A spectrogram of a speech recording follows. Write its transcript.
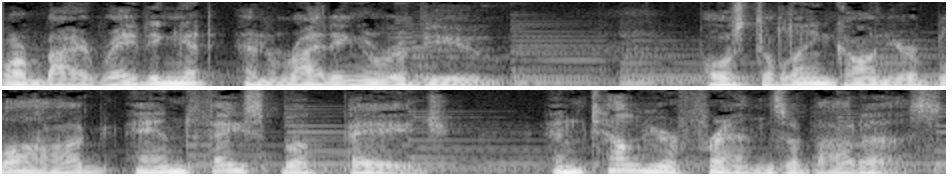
or by rating it and writing a review. Post a link on your blog and Facebook page and tell your friends about us.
